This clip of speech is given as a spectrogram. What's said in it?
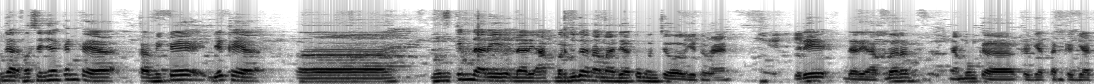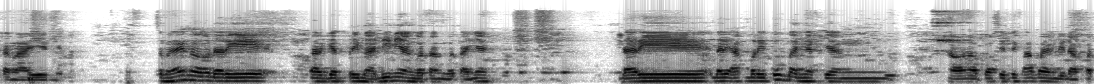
enggak, maksudnya kan kayak Kak Mike dia kayak eh, mungkin dari dari Akbar juga nama dia tuh muncul gitu kan. Jadi dari Akbar nyambung ke kegiatan-kegiatan lain gitu. Sebenarnya kalau dari target pribadi nih anggota-anggotanya dari dari Akbar itu banyak yang hal-hal positif apa yang didapat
